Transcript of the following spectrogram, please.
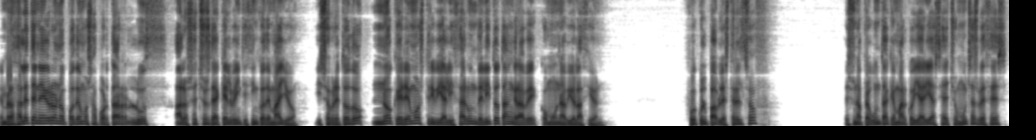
En Brazalete Negro no podemos aportar luz a los hechos de aquel 25 de mayo y sobre todo no queremos trivializar un delito tan grave como una violación. ¿Fue culpable Streltsov? Es una pregunta que Marco Yaria se ha hecho muchas veces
